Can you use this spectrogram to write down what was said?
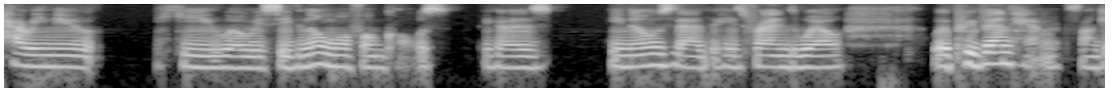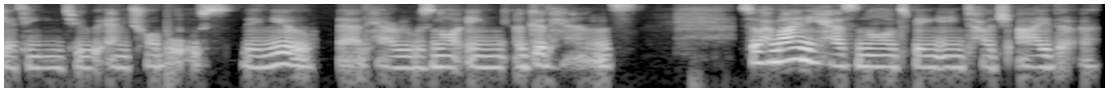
Harry knew he will receive no more phone calls because he knows that his friends will will prevent him from getting into any troubles. They knew that Harry was not in a good hands. So Hermione has not been in touch either.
